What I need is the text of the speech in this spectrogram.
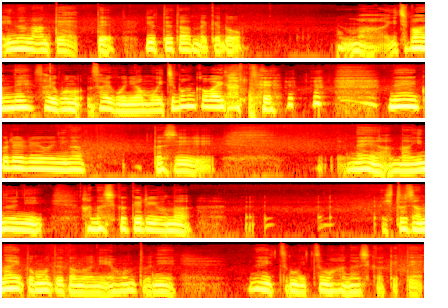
犬なんてって言ってたんだけどまあ一番ね最後の最後にはもう一番可愛がって ねくれるようになったしねあんな犬に話しかけるような人じゃないと思ってたのに本当にねいつもいつも話しかけて、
